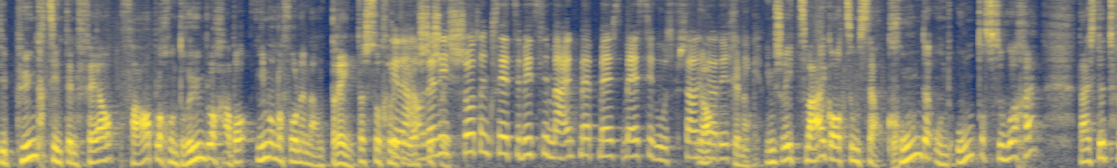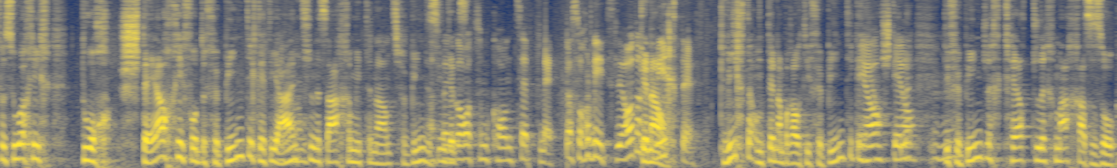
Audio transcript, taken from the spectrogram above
die Punkte sind dann farblich und räumlich, aber immer noch voneinander getrennt. Das ist so ein genau, der erste dann Ist schon, dann sieht es ein bisschen Mindmap-mäßig aus. Verstehe ja, richtig? Genau. Im Schritt 2 geht es ums Erkunden und Untersuchen. Das heisst, dort versuche ich durch Stärke der Verbindungen die mhm. einzelnen Sachen miteinander zu verbinden. Also dann geht es um Concept-Map. Also ein bisschen, oder? Genau. Gewichte. Gewichte und dann aber auch die Verbindungen ja, herstellen, ja. Mhm. die Verbindlichkeit machen, also so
